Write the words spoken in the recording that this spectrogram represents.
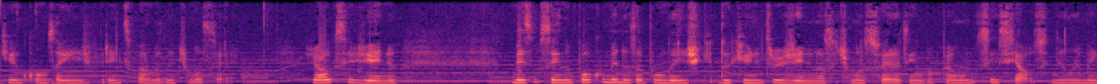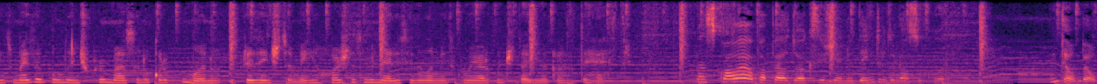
que o conseguem em diferentes formas na atmosfera. Já o oxigênio mesmo sendo um pouco menos abundante do que o nitrogênio, nossa atmosfera tem um papel muito essencial, sendo o elemento mais abundante por massa no corpo humano e presente também em rochas e minérios, sendo o elemento com maior quantidade na crosta terrestre. Mas qual é o papel do oxigênio dentro do nosso corpo? Então, Bel,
